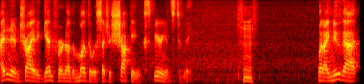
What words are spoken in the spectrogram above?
I didn't even try it again for another month. It was such a shocking experience to me. Hmm. But I knew that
